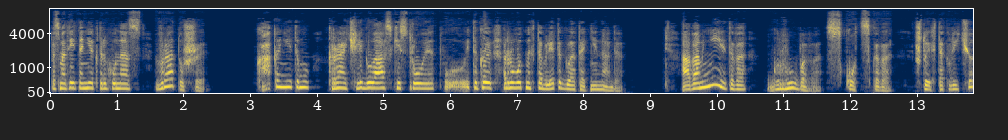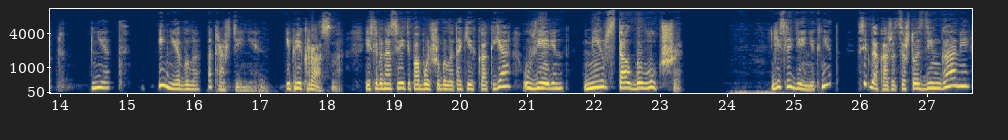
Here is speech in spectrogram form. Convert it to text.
Посмотреть на некоторых у нас в ратуше, как они этому Крачли глазки строят, ой, так и рвотных таблеток глотать не надо. А во мне этого грубого, скотского, что их так влечет, нет и не было от рождения. И прекрасно, если бы на свете побольше было таких, как я, уверен, мир стал бы лучше. Если денег нет, всегда кажется, что с деньгами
